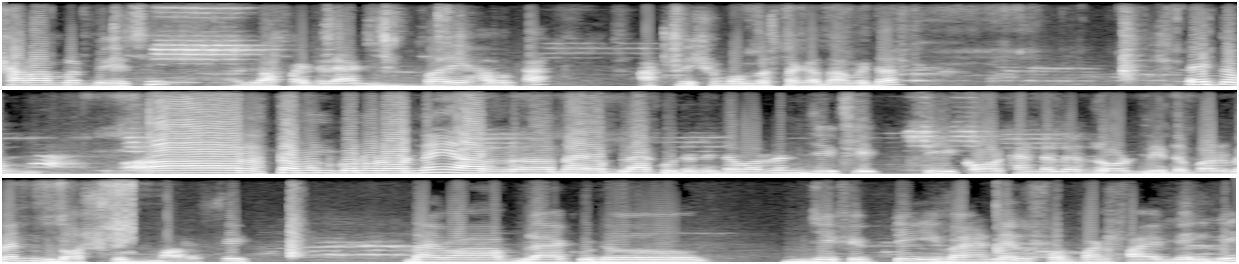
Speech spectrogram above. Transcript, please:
সারা আমরা পেয়েছি। গ্রাফাইটের একবারই হালকা, আটত্রিশশো পঞ্চাশ টাকা দাম এটার। এই তো, আর তেমন কোনো রড নেই। আর ভাইয়া ব্ল্যাক উডে নিতে পারবেন। জি ফিফটি কর হ্যান্ডেলের রড নিতে পারবেন, দশ ফিট বারো ফিট ভাইবা ব্ল্যাক উডো G fifty EVA handle four point five LB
